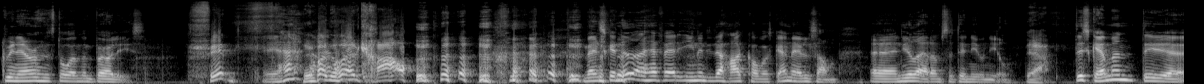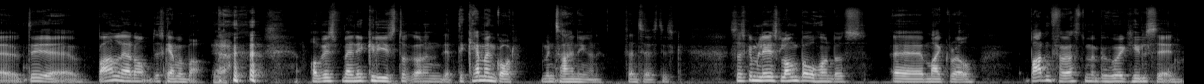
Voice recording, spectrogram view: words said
Green Arrow-historier, man bør læse? Fem. Ja, Det var noget af et krav. man skal ned og have fat i en af de der hardcovers, gerne alle sammen. Uh, Neil Adams og Denny O'Neill. Ja, Det skal man. Det er, det er barnlært om. Det skal man bare. ja. Og hvis man ikke kan lide historien, ja, det kan man godt, men tegningerne, fantastisk. Så skal man læse Longbow Hunters, uh, Mike Grell. bare den første, man behøver ikke hele serien.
